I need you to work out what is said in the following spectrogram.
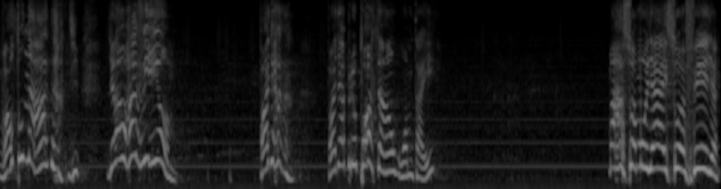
Volto nada. De, de lá o ravinho. Pode, pode abrir o portão. O homem está aí? Mas a sua mulher e sua filha,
